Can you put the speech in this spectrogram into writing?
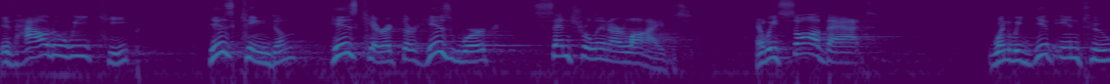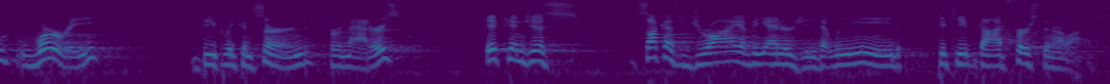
is how do we keep his kingdom, His character, His work central in our lives. And we saw that when we give into worry, deeply concerned for matters, it can just suck us dry of the energy that we need to keep God first in our lives.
